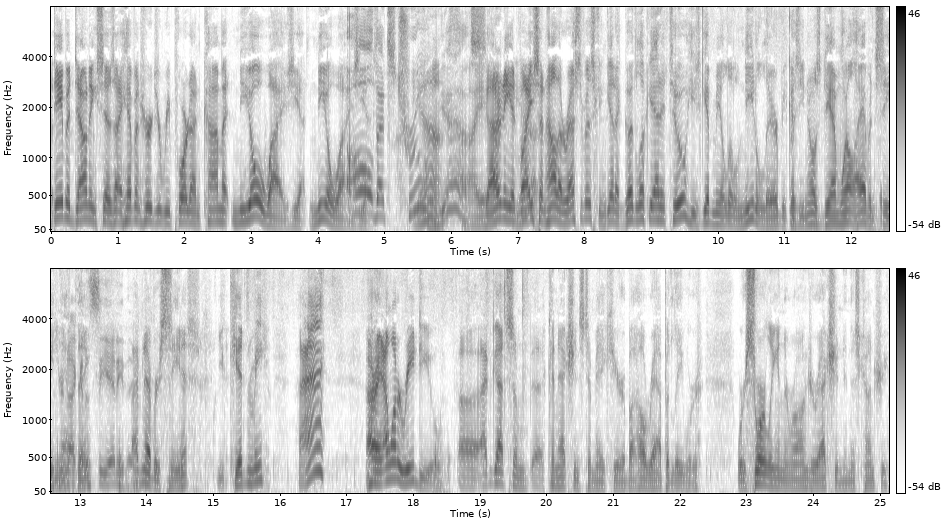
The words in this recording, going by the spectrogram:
David Downing says, I haven't heard your report on Comet Neowise yet. Neowise Oh, yet. that's true. Yeah. Yes. I- Got any advice yeah. on how the rest of us can get a good look at it, too? He's giving me a little needle there because he knows damn well I haven't seen You're that not going to see anything. I've never seen it. You kidding me? Huh? All right, I want to read to you. Uh, I've got some uh, connections to make here about how rapidly we're we're swirling in the wrong direction in this country.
